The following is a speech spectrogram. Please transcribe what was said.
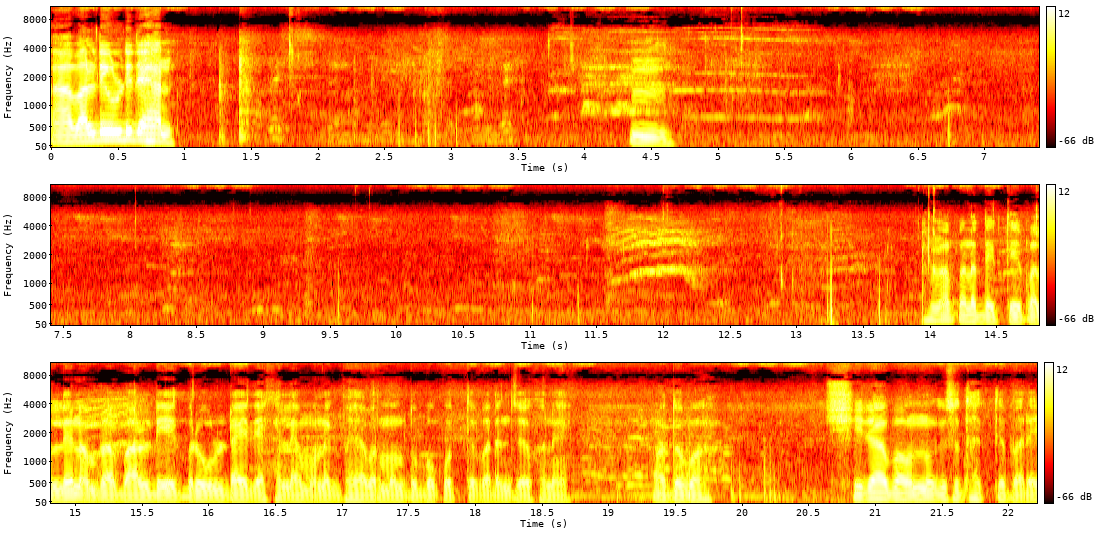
হ্যাঁ বালতি উল্টি হুম। আপনারা দেখতেই পারলেন, আমরা বালতি একবারে উল্টাই দেখালাম। অনেক ভাই আবার মন্তব্য করতে পারেন যে ওখানে অথবা শিরা বা অন্য কিছু থাকতে পারে,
